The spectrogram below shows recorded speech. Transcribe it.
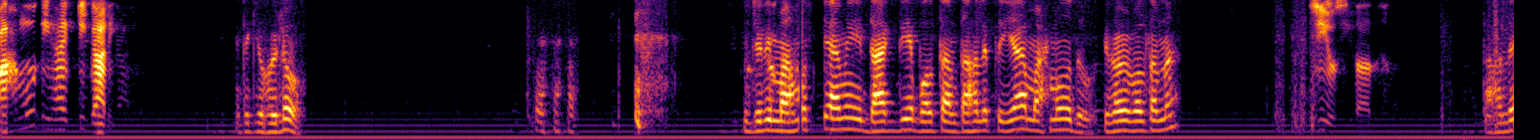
মাহমুদ ইহা একটি গাড়ি। এটা কি হইল? যদি মাহমুদকে আমি ডাক দিয়ে বলতাম তাহলে তো ইয়া মাহমুদু এভাবে বলতাম না? জি উস্তাদ তাহলে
